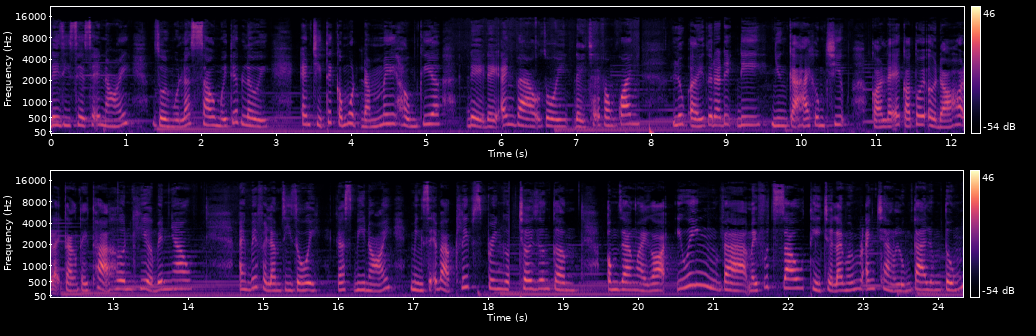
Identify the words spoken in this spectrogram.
Daisy sẽ sẽ nói, rồi một lát sau mới tiếp lời. Em chỉ thích có một đám mây hồng kia để đẩy anh vào rồi đẩy chạy vòng quanh. Lúc ấy tôi đã định đi, nhưng cả hai không chịu. Có lẽ có tôi ở đó họ lại càng thấy thỏa hơn khi ở bên nhau. Anh biết phải làm gì rồi, Gatsby nói, mình sẽ bảo Cliff Springer chơi dương cầm. Ông ra ngoài gọi Ewing và mấy phút sau thì trở lại với một anh chàng lúng ta lúng túng,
